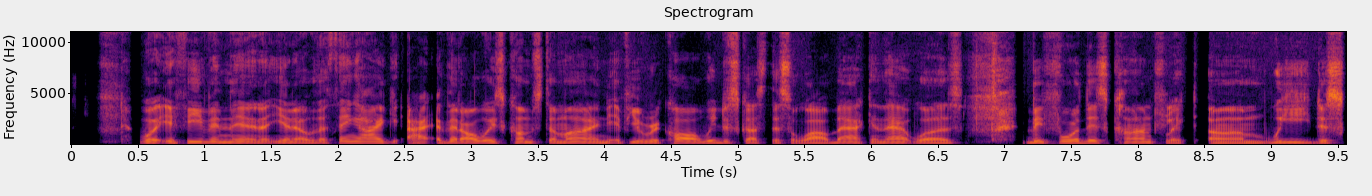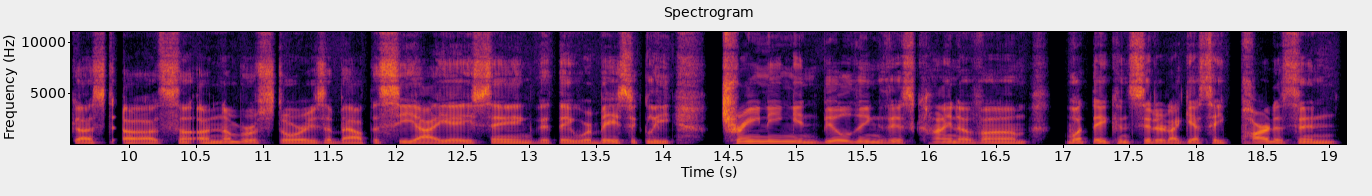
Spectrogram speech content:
Well, if even then, you know, the thing I, I, that always comes to mind, if you recall, we discussed this a while back, and that was before this conflict. Um, we discussed uh, a number of stories about the CIA saying that they were basically training and building this kind of um, what they considered, I guess, a partisan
